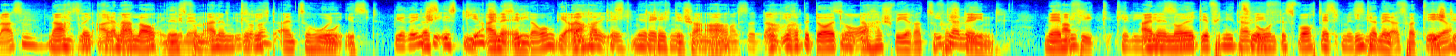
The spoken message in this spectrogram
nachträglich eine Erlaubnis von einem Gericht einzuholen ist. Das ist die eine Änderung, die andere ist mehr technischer Art und ihre Bedeutung daher schwerer zu verstehen nämlich eine neue Definition des Wortes Internetverkehr,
